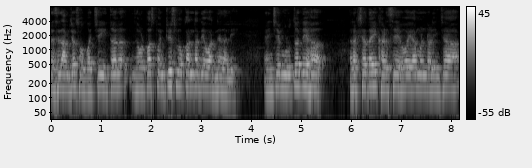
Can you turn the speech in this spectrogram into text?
तसेच आमच्या सोबतचे इतर जवळपास पंचवीस लोकांना देवाज्ञा झाली. यांचे मृतदेह रक्षाताई खडसे व या मंडळींच्या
